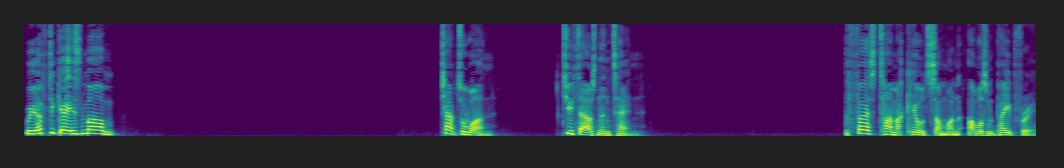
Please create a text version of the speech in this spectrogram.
we have to get his mum! Chapter 1 2010 the first time I killed someone, I wasn't paid for it.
